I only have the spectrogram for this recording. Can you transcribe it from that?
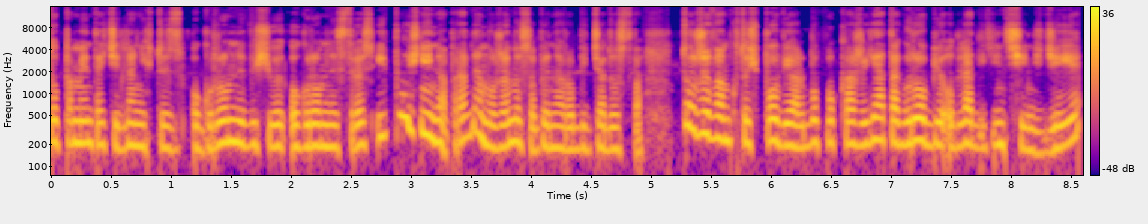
To pamiętajcie, dla nich to jest ogromny wysiłek, ogromny stres i później naprawdę możemy sobie narobić dziadostwa. To, że wam ktoś powie albo pokaże, ja tak robię od lat i nic się nie dzieje,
